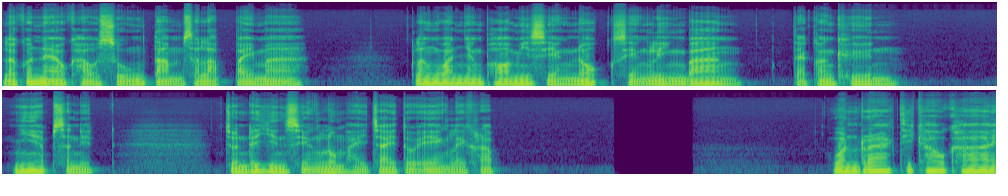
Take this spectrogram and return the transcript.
แล้วก็แนวเขาสูงต่ำสลับไปมา กลางวันยังพอมีเสียงนกเสียงลิงบ้าง แต่กลางคืน เงียบสนิท จนได้ยินเสียงลมหายใจตัวเองเลยครับ วันแรกที่เข้าค่าย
